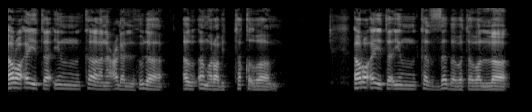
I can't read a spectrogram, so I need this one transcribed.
أرأيت إن كان على الهدى أو أمر بالتقوى؟ أرأيت إن كذب وتولى؟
